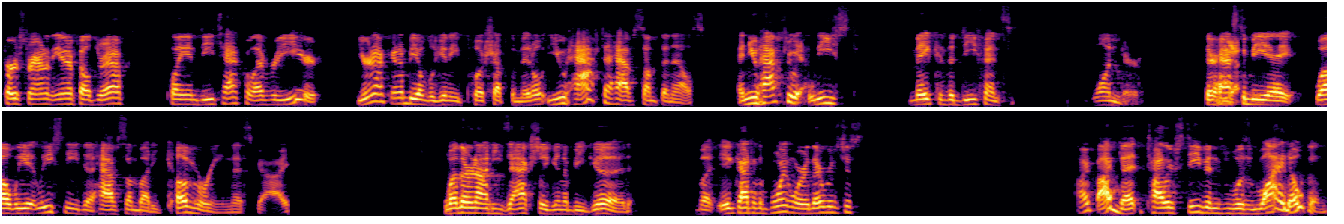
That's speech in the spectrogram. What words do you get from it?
first round of the NFL draft, playing D tackle every year. You're not going to be able to get any push up the middle. You have to have something else, and you have to yeah. at least make the defense wonder. There has yeah. to be a well. We at least need to have somebody covering this guy, whether or not he's actually going to be good. But it got to the point where there was just I, I bet Tyler Stevens was wide open.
